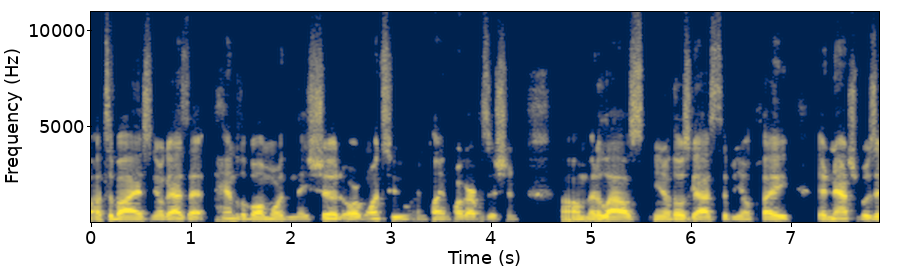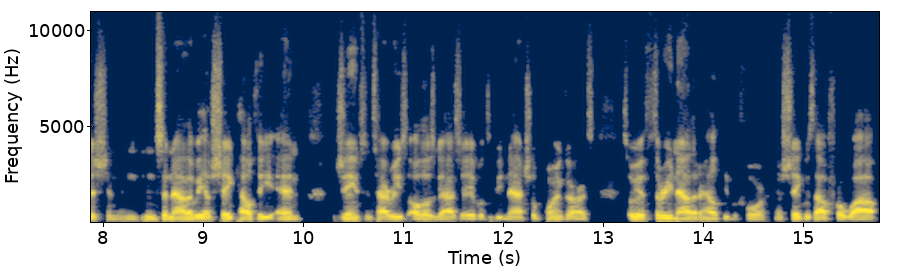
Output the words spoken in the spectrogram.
Uh, Tobias, you know, guys that handle the ball more than they should or want to and play in point guard position. Um, it allows you know those guys to you know play their natural position. And, and, so now that we have Shake healthy and James and Tyrese, all those guys are able to be natural point guards. So we have three now that are healthy. Before you know, Shake was out for a while,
